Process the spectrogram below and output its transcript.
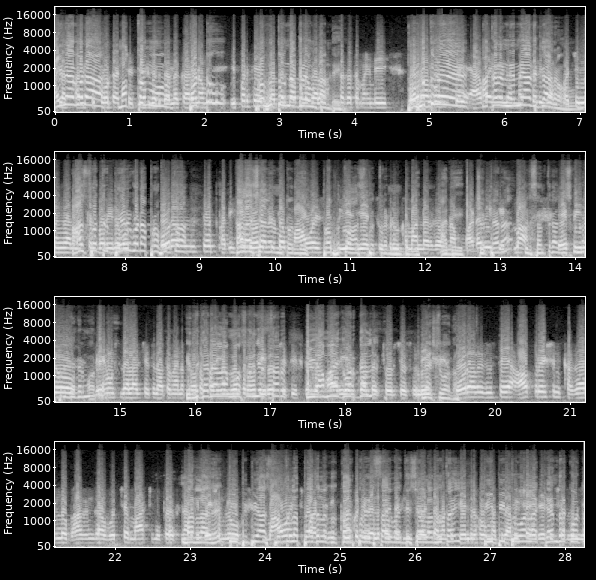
అయినా కూడా మొత్తం పట్టు ప్రభుత్వం దగ్గరే ఉంటుంది. ప్రభుత్వమే చూస్తే అక్కడ నిర్ణయాధికారం. ఆసుపత్రి పేరు కూడా ప్రభుత్వ కళాశాల ఉంటుంది. ప్రభుత్వ ఆసుపత్రి ఆపరేషన్ ఖగార్లో భాగంగా వచ్చే మార్చి ముప్పై పేదలకు పార్టీని కార్పొరేట్ కూకటి స్థాయి వేలతో వైద్య సేవలు చేస్తామంటూ అందుతాయి కేంద్ర హోంమంత్రి ఏదైతే కేంద్ర కోట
